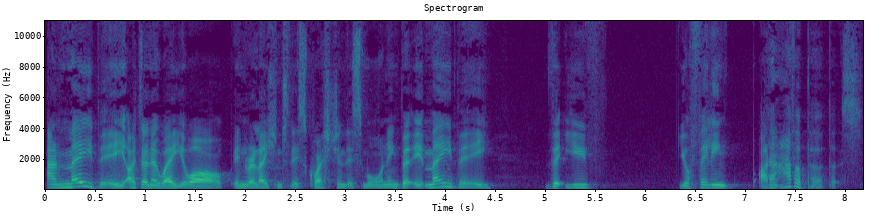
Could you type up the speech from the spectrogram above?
And maybe, I don't know where you are in relation to this question this morning, but it may be that you've, you're feeling, I don't have a purpose.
